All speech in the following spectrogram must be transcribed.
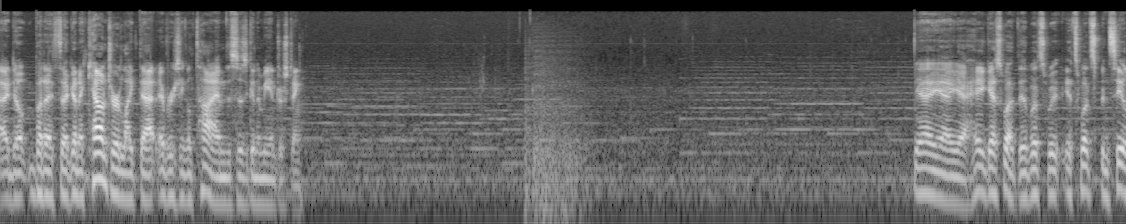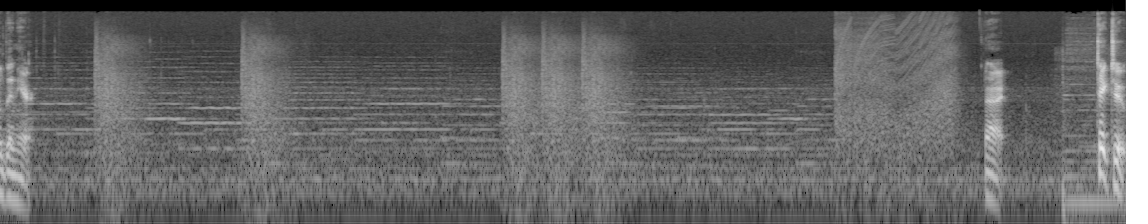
I don't, but if they're going to counter like that every single time, this is going to be interesting. Yeah, yeah, yeah. Hey, guess what? It's what's been sealed in here. Alright. Take two.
